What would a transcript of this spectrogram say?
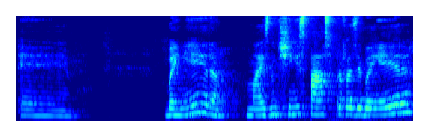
é, banheira, mas não tinha espaço para fazer banheira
